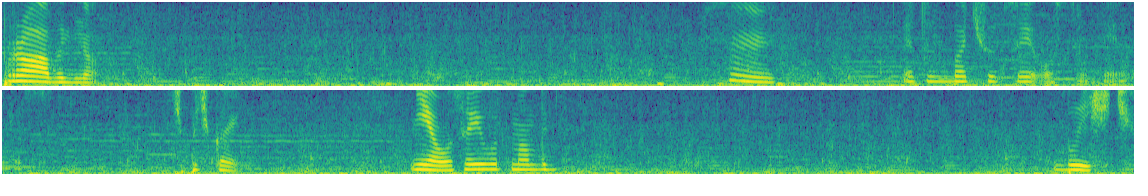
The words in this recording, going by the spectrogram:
правильно? Хм. Я тут бачу цей острів якраз. Чи почекай. Ні, оцей от, мабуть. Ближче.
